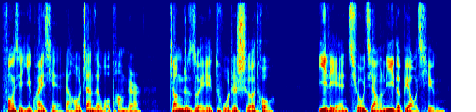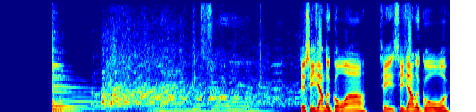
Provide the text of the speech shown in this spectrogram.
放下一块钱，然后站在我旁边，张着嘴，吐着舌头。一脸求奖励的表情。这谁家的狗啊？谁谁家的狗？我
